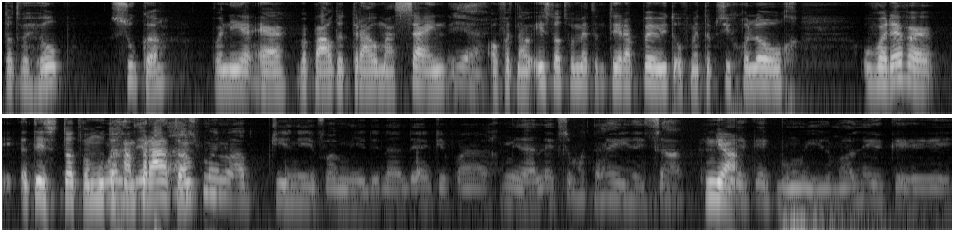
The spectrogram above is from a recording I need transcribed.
dat we hulp zoeken wanneer er bepaalde trauma's zijn, Ja. of het nou is dat we met een therapeut of met een psycholoog of whatever het is dat we moeten Want gaan praten. Als men op je familie, dan denk je van, mina, niks moet een hele zaak. Ja. Ik, ik bemoei helemaal niet. Ik-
